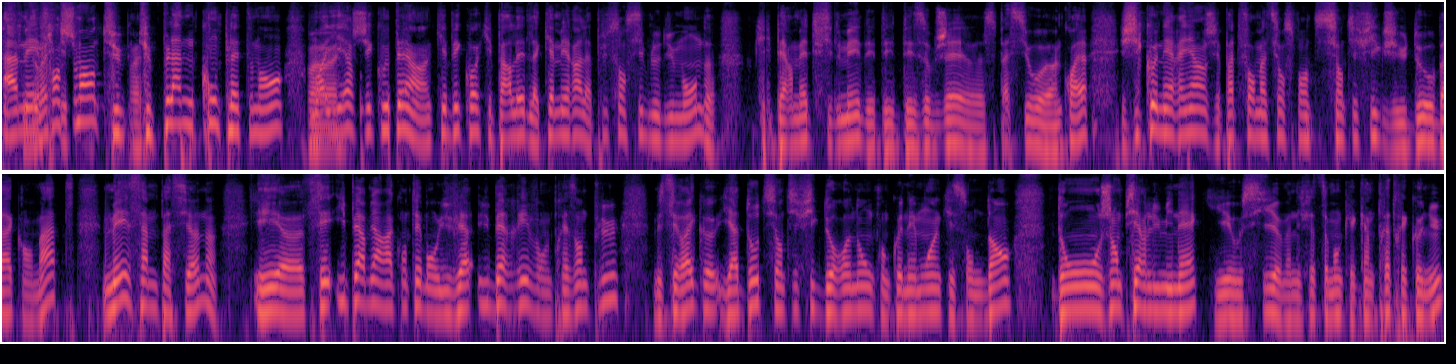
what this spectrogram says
Ah mais franchement, tu, Ouais. tu planes complètement. Ouais, Moi ouais. hier, j'écoutais un Québécois qui parlait de la caméra la plus sensible du monde, qui permet de filmer des, objets euh, spatiaux euh, incroyables. J'y connais rien, j'ai pas de formation scientifique, j'ai eu deux au bac en maths, mais ça me passionne et euh, c'est hyper bien raconté. Bon, Hubert, Hubert Reeve, on le présente plus, mais c'est vrai qu'il y a d'autres scientifiques de renom qu'on connaît moins qui sont dedans, dont Jean-Pierre Luminet, qui est aussi manifestement quelqu'un de très très connu.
